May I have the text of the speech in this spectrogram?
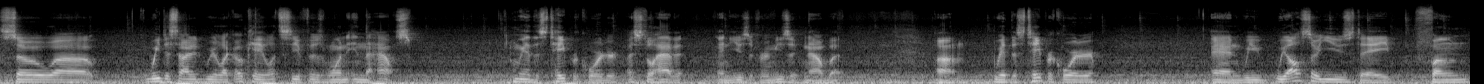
So uh, we decided we were like, okay, let's see if there's one in the house. And we had this tape recorder. I still have it and use it for music now, but um, we had this tape recorder, and we we also used a phone.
